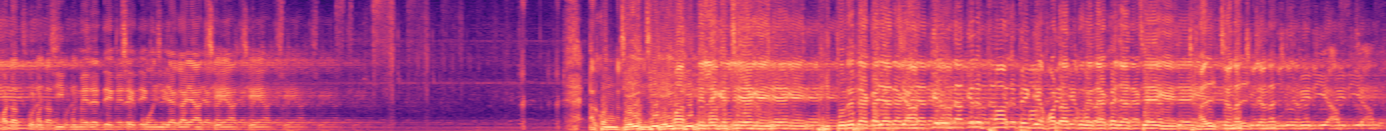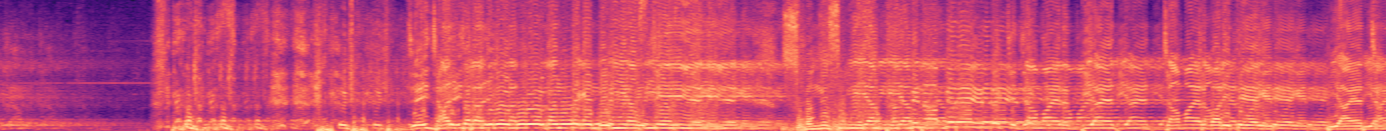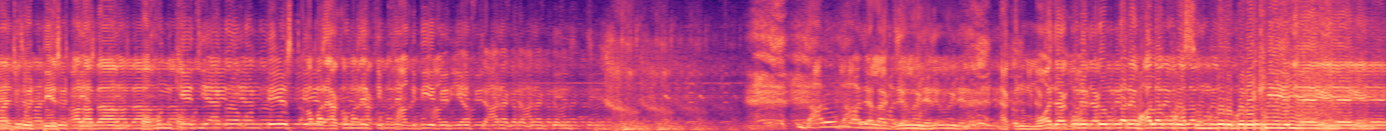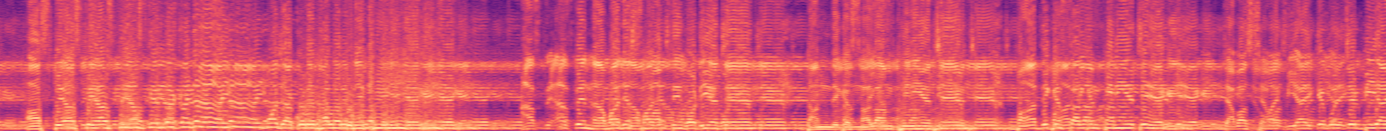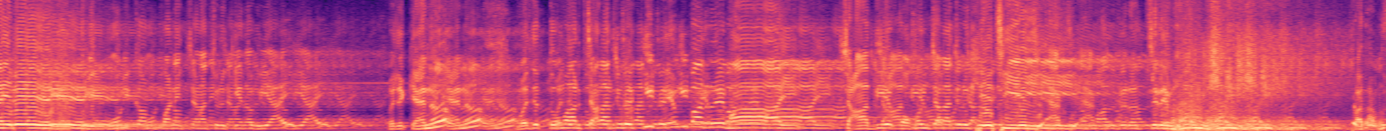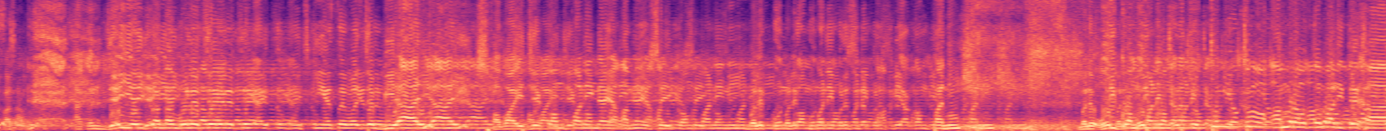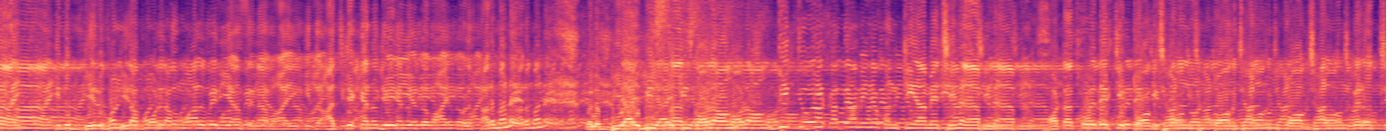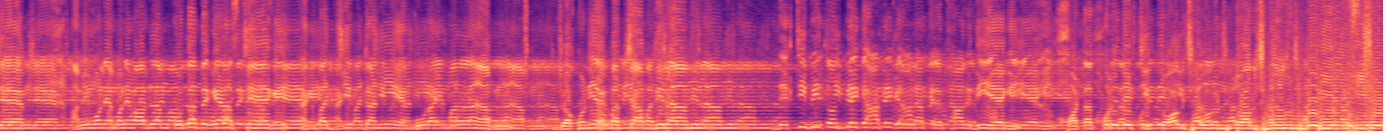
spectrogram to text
হঠাৎ করে জিভ মেরে দেখছে কোন জায়গায় আছে? এখন যেই জিভ মারতে লেগেছে ভিতরে দেখা যাচ্ছে আটকেল দাঁতের ফাঁক থেকে হঠাৎ করে দেখা যাচ্ছে। ঝাল চানা চানা বেরিয়ে যেই ঝাল চানাচুরের পুরো গান থেকে বেরিয়ে আসছে। সঙ্গে সঙ্গে থাকতে না পেরে দেখছে জামাইয়ের বিয়ায়ের জামাইয়ের বাড়িতে বিয়ায়ের চানাচুরের টেস্ট আলাদা। তখন খেয়েছি একরকম টেস্ট আবার এখন দেখছি ফাঁক দিয়ে বেরিয়ে আসছে আর একরকম টেস্ট দারুণ মজা লাগছে বুঝলেন এখন মজা করে কুত্তারে ভালো করে সুন্দর করে খেয়ে আস্তে আস্তে আস্তে আস্তে দেখা যায় মজা করে ভালো করে খেয়ে আস্তে আস্তে নামাজের সমাপ্তি ঘটিয়েছে ডান দিকে সালাম ফিরিয়েছে বাঁ দিকে সালাম ফিরিয়েছে যাবার সময় বিআইকে বলছে বিআই রে কোন কোম্পানির চানাচুর কেনো বিআই বলছে কেন? বলছে তোমার চানাচুরের কি টেম্পার রে ভাই? চা দিয়ে কখন চানাচুর খেয়েছি মাল বেরোচ্ছে রে ভাই। এখন যেই এই কথা বলেছে তো মুচকি এসে বলছে বিআই। সবাই যে কোম্পানি নেয় আমি সেই কোম্পানি নিই। বলে কোন কোম্পানি বলে সেটা পাপিয়া কোম্পানি বলে ওই কোম্পানি তুমিও খাও আমরাও তো বাড়িতে খাই কিন্তু দেড় ঘণ্টা পরে তো মাল বেরিয়ে আসে না ভাই কিন্তু আজকে কেন বেরিয়ে এলো ভাই? বলে তার মানে? বলে বিআই বিশ্বাস করো। দ্বিতীয় রাকাতে আমি যখন কিয়ামে ছিলাম হঠাৎ করে দেখছি টক ঝাল নুন টক ঝাল নুন টক ঝাল নুন বেরোচ্ছে। আমি মনে মনে ভাবলাম কোথা থেকে আসছে। একবার জিপটা নিয়ে গোড়াই মারলাম। যখনই একবার চাপ দিলাম। দেখছি ভিতর থেকে আটকেল রাতের ফাঁক দিয়ে হঠাৎ করে দেখছি টক ঝাল নুন টক ঝাল নুন বেরিয়ে আসছে।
